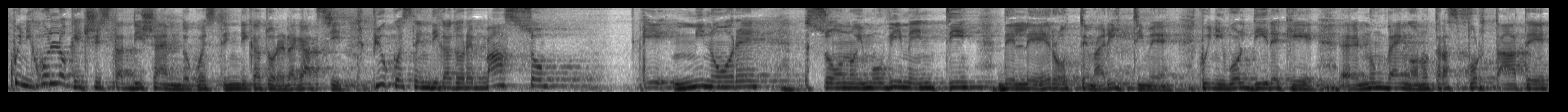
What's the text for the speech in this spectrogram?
Quindi quello che ci sta dicendo questo indicatore ragazzi, più questo indicatore basso e minore sono i movimenti delle rotte marittime, quindi vuol dire che eh, non vengono trasportate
